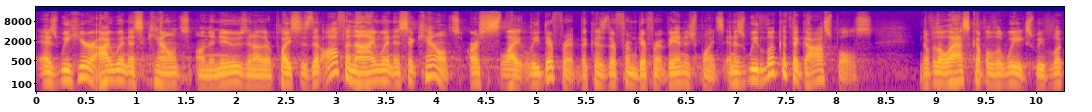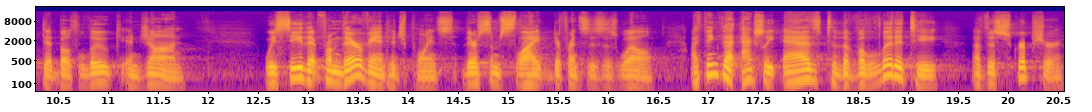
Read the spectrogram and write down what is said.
as we hear eyewitness accounts on the news and other places, that often the eyewitness accounts are slightly different because they're from different vantage points. And as we look at the Gospels, and over the last couple of weeks, we've looked at both Luke and John, we see that from their vantage points, there's some slight differences as well. I think that actually adds to the validity of the scripture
